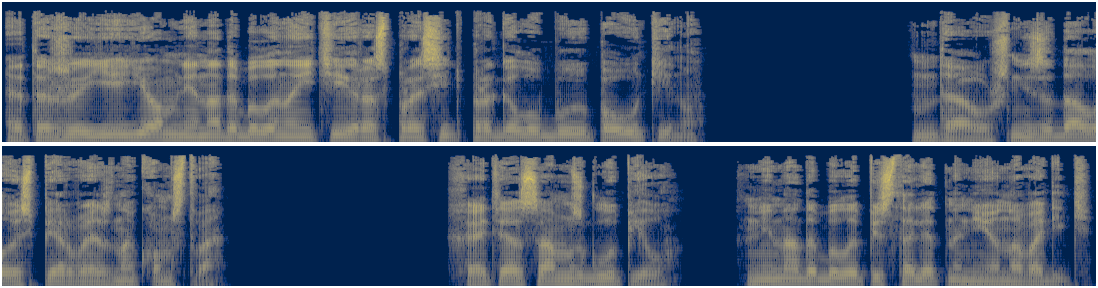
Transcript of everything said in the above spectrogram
«Это же ее мне надо было найти и расспросить про голубую паутину». Да уж, не задалось первое знакомство. Хотя сам сглупил, не надо было пистолет на нее наводить.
